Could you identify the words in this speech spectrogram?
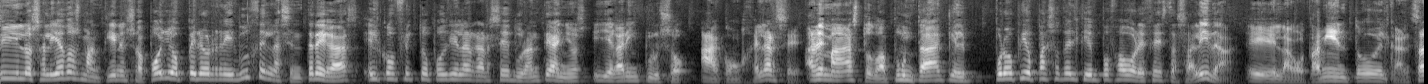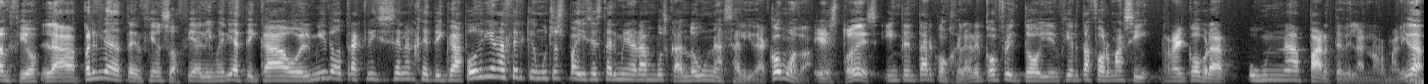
Si los aliados mantienen su apoyo pero reducen las entregas, el conflicto podría alargarse durante años y llegar incluso a congelarse. Además, todo apunta a que el propio paso del tiempo favorece esta salida. El agotamiento, el cansancio, la pérdida de atención social y mediática o el miedo a otra crisis energética podrían hacer que muchos países terminaran buscando una salida cómoda. Esto es, intentar congelar el conflicto y en cierta forma así recobrar una parte de la normalidad.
